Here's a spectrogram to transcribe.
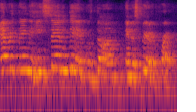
Everything that he said and did was done in the spirit of prayer.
